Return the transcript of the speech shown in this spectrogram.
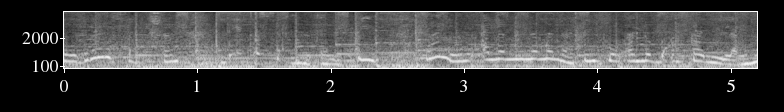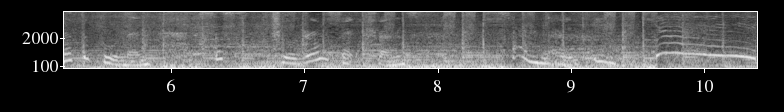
Assign sa children's section dito sa MIT. Ngayon, alamin naman natin kung ano ba ang kanilang natutunan sa children's sections sa MIT. Yay!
